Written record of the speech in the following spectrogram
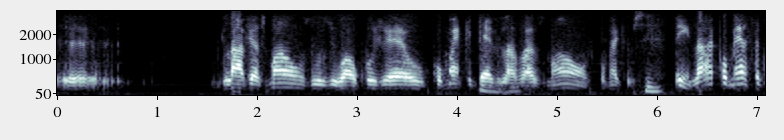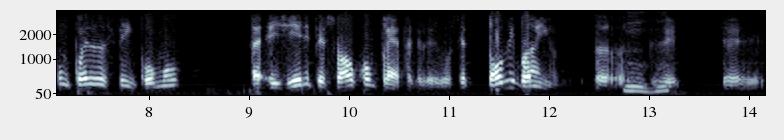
é, lave as mãos, use o álcool gel, como é que deve uhum. lavar as mãos, como é que... Sim. Bem, lá começa com coisas assim, como uh, higiene pessoal completa, quer dizer, você tome banho. Uh, uhum. dizer, uh,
